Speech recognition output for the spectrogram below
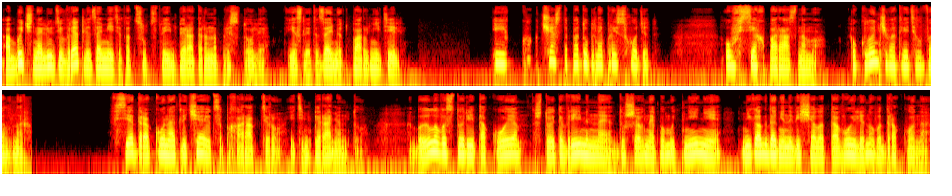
Обычно люди вряд ли заметят отсутствие императора на престоле, если это займет пару недель. «И как часто подобное происходит?» «У всех по-разному», — уклончиво ответил Велнер. «Все драконы отличаются по характеру и темпераменту. Было в истории такое, что это временное душевное помутнение никогда не навещало того или иного дракона.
